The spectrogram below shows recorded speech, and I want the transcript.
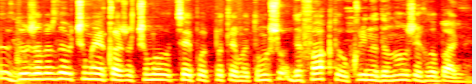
дуже важливо, чому я кажу, чому це потрібно. Тому що де-факто Україна давно вже глобальною.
